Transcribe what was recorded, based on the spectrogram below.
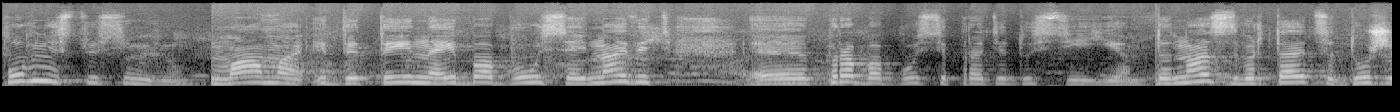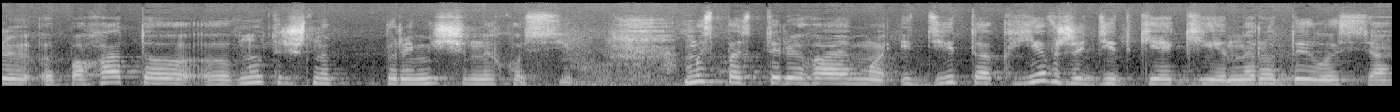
повністю сім'ю. Мама і дитина, і бабуся, і навіть е, прабабусі, прадідусі є. До нас звертається дуже багато внутрішньо переміщених осіб. Ми спостерігаємо і діток. Є вже дітки, які народилися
